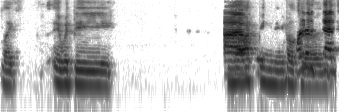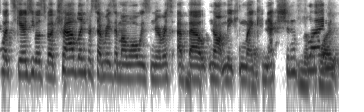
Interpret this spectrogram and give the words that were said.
like it would be Uh, not being able One of to them says what scares you most about traveling. For some reason, I'm always nervous about not making my connection flight. flight.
